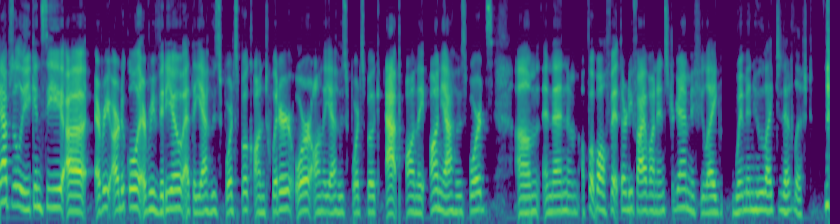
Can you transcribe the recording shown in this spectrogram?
Yeah, absolutely. You can see uh, every article, every video at the Yahoo Sportsbook on Twitter or on the Yahoo Sportsbook app on the on Yahoo Sports, um, and then a Football Fit thirty five on Instagram if you like women who like to deadlift.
